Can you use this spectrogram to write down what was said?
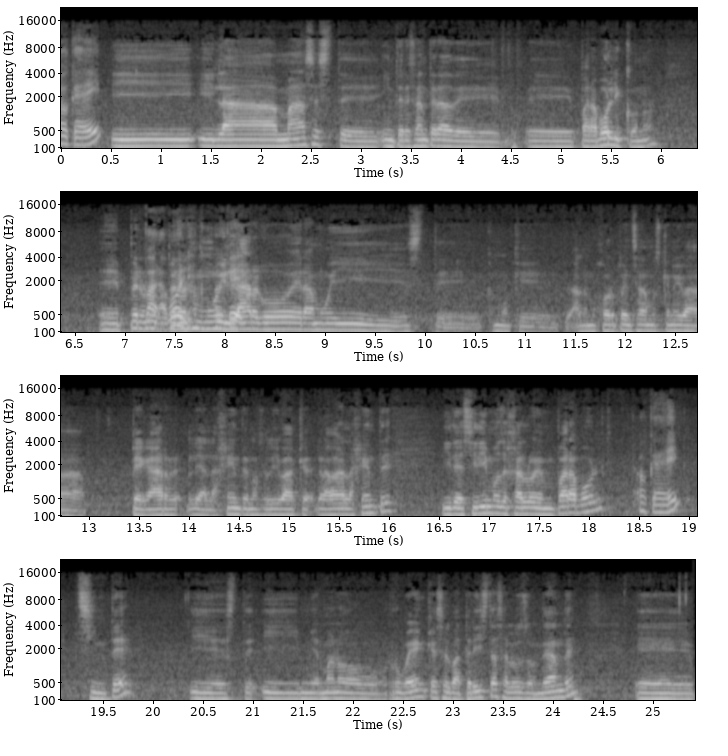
Ok. y, y la más este interesante era de eh, parabólico, ¿no? Eh, pero, no- pero Parabólico, era muy largo, era muy, este, como que a lo mejor pensábamos que no iba a pegarle a la gente, no se le iba a grabar a la gente y decidimos dejarlo en Paravolt Ok. sin T y este y mi hermano Rubén que es el baterista saludos donde ande eh,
